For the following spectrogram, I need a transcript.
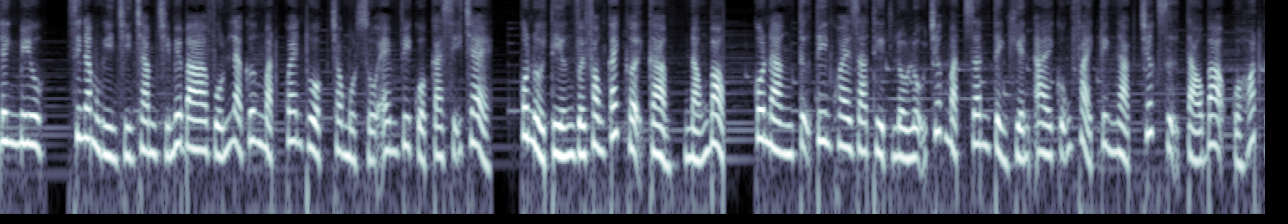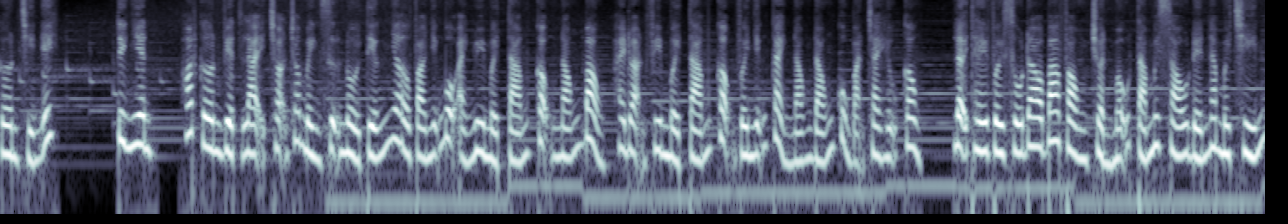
Linh Miu, sinh năm 1993 vốn là gương mặt quen thuộc trong một số MV của ca sĩ trẻ. Cô nổi tiếng với phong cách gợi cảm, nóng bỏng. Cô nàng tự tin khoe ra thịt lồ lộ trước mặt dân tình khiến ai cũng phải kinh ngạc trước sự táo bạo của Hot Girl 9X. Tuy nhiên, Hot Girl Việt lại chọn cho mình sự nổi tiếng nhờ vào những bộ ảnh Huy 18 cộng nóng bỏng hay đoạn phim 18 cộng với những cảnh nóng đóng cùng bạn trai hữu công. Lợi thế với số đo 3 vòng chuẩn mẫu 86 đến 59,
